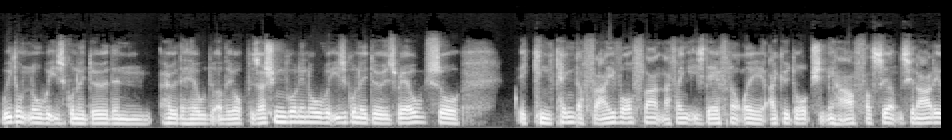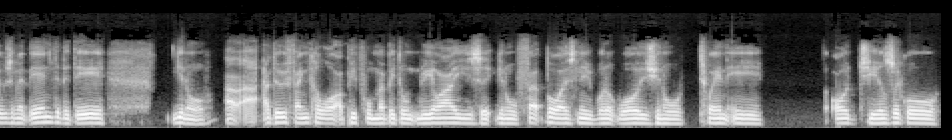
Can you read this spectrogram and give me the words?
we don't know what he's going to do, then how the hell are the opposition going to know what he's going to do as well? So he can kind of thrive off that, and I think he's definitely a good option to have for certain scenarios. And at the end of the day, you know, I, I do think a lot of people maybe don't realise that you know football isn't what it was, you know, twenty odd years ago,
